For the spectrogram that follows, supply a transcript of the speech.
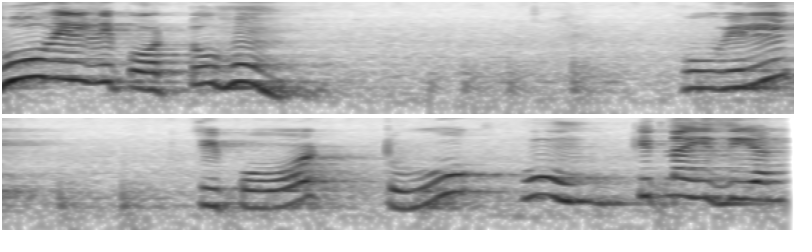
who will report to whom who will report to whom कितना इजी है।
